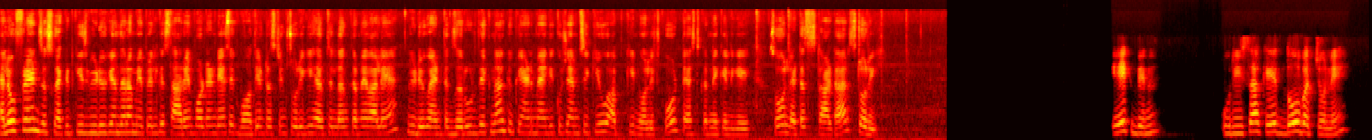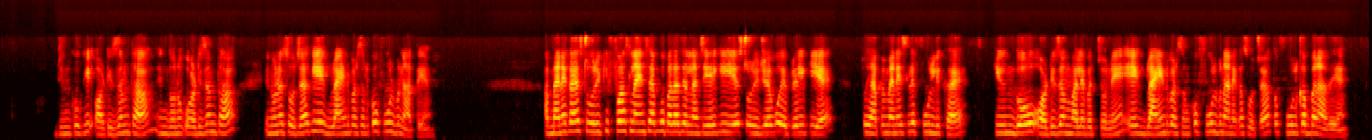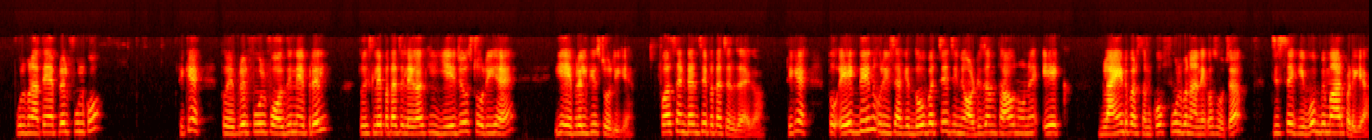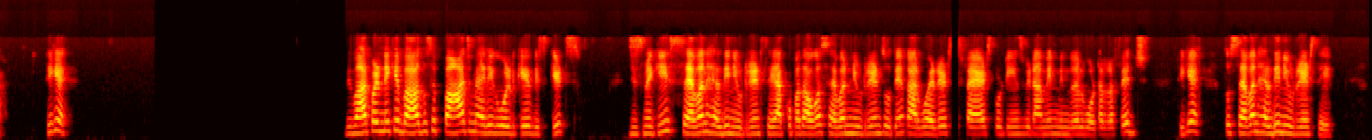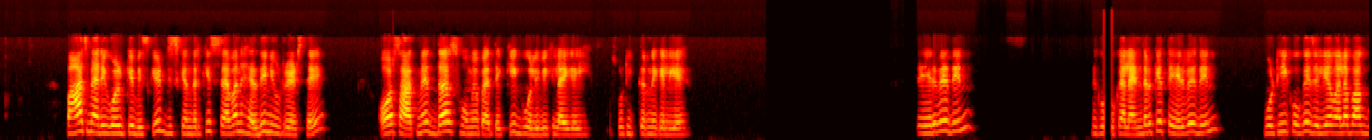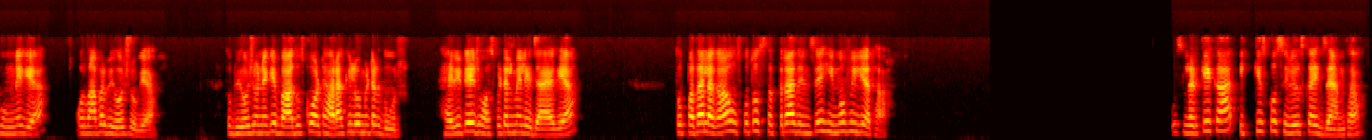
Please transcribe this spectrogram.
Hello friends इस क्रैकेट की इस वीडियो के अंदर हम अप्रैल के सारे इंपॉर्टेंट डेज़ एक बहुत ही इंटरेस्टिंग स्टोरी की हेल्प से लर्न करने वाले हैं। वीडियो को एंड तक ज़रूर देखना क्योंकि एंड में आएँगे कुछ एमसीक्यू आपकी नॉलेज को टेस्ट करने के लिए। So let us start our story एक दिन उड़ीसा के दो बच्चों ने, जिनको की ऑटिज्म था, इन दोनों को ऑटिज्म था, इन्होंने सोचा कि एक ब्लाइंड पर्सन को फूल बनाते हैं। अब मैंने कहा स्टोरी की फ़र्स्ट लाइन से आपको पता चलना चाहिए कि ये स्टोरी जो है वो अप्रैल की है तो यहाँ पे मैंने इसलिए फूल लिखा है। कि उन दो ऑटिज्म वाले बच्चों ने एक ब्लाइंड पर्सन को फूल बनाने का सोचा तो फूल कब बनाते हैं? फूल बनाते हैं अप्रैल फूल को, ठीक है? तो अप्रैल फूल फॉल्स इन अप्रैल तो इसलिए पता चलेगा कि ये जो स्टोरी है, ये अप्रैल की स्टोरी है। फ़र्स्ट सेंटेंस से पता चल जाएगा, ठीक है? तो एक दिन उड़ीसा के दो बच्चे जिन्हें ऑटिज्म था, उन्होंने एक ब्लाइंड पर्सन को फूल बनाने का सोचा, जिससे कि वो बीमार पड़ गया, ठीक है? बीमार पड़ने के बाद उसे पाँच मैरीगोल्ड के बिस्किट्स जिसमें कि सेवन हेल्दी न्यूट्रिएंट्स है। आपको पता होगा सेवन न्यूट्रिएंट्स होते हैं carbohydrates fats proteins vitamin mineral water roughage ठीक है? तो सेवन हेल्दी न्यूट्रिएंट्स थे पाँच मैरीगोल्ड के बिस्किट जिसके अंदर की सेवन हेल्दी न्यूट्रिएंट्स थे, और साथ में दस होम्योपैथिक की गोली भी खिलाई गई उसको ठीक करने के लिए। तेरहवें दिन, देखो कैलेंडर के तेरहवें दिन, वो ठीक होके जलिया वाला बाग घूमने गया और वहाँ पर बेहोश हो गया। तो बेहोश होने के बाद उसको 18 किलोमीटर दूर हेरिटेज हॉस्पिटल में ले जाया गया। तो पता लगा उसको तो 17 दिन से हीमोफीलिया था। उस लड़के का 21 को सिविल्स का एग्ज़ाम था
